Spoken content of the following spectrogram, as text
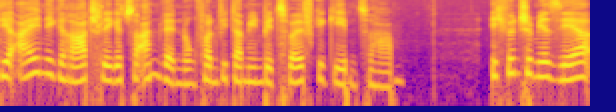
dir einige Ratschläge zur Anwendung von Vitamin B12 gegeben zu haben. Ich wünsche mir sehr,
